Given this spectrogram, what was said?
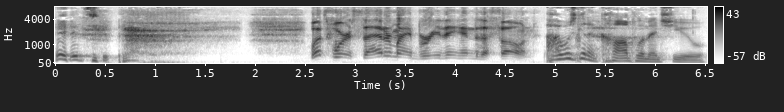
It's. What's worse, that or my breathing into the phone? I was gonna compliment you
